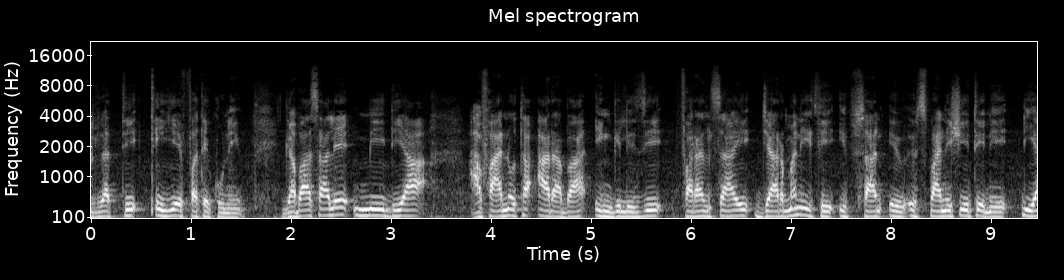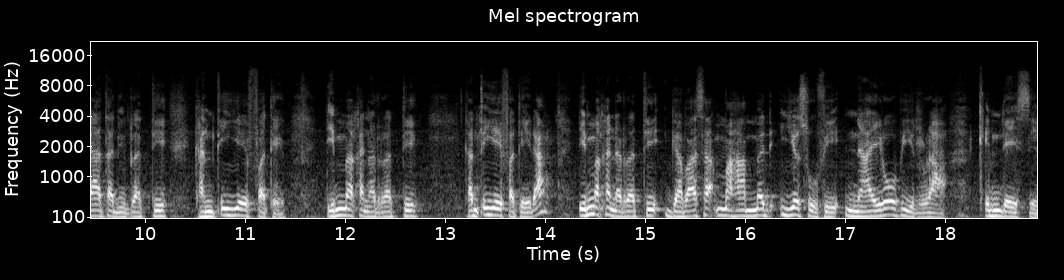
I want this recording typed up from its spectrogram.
irratti xiyyeeffate kun gabaasaalee miidiyaa afaanota arabaa ingilizii faransaayii jaarmanii fi ispaanishiitiin dhiyaatan irratti kan xiyyeeffate. Dhimma kanarratti. Kan xiyyeeffatedha dhimma kanarratti gabaasa mahammad yesuu fi naayiroobii irraa qindeesse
